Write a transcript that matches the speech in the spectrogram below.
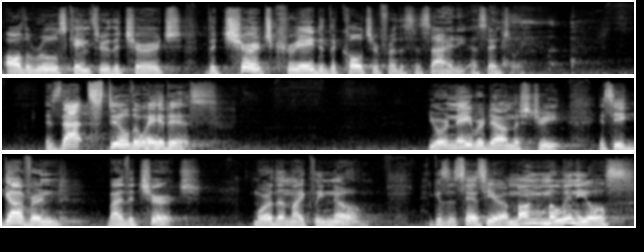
all the rules came through the church. The church created the culture for the society, essentially. Is that still the way it is? Your neighbor down the street, is he governed by the church? More than likely, no. Because it says here, among millennials,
